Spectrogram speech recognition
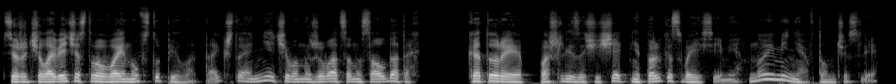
Все же человечество в войну вступило, так что нечего наживаться на солдатах, которые пошли защищать не только свои семьи, но и меня в том числе.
